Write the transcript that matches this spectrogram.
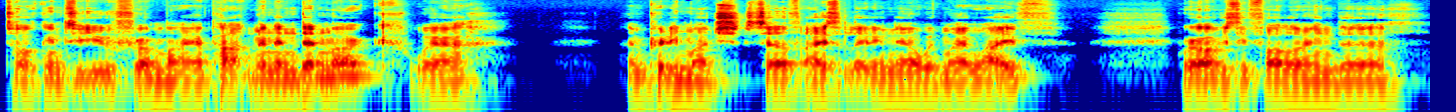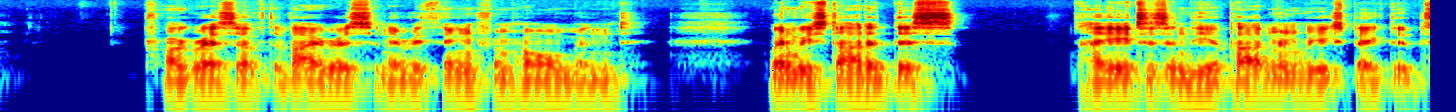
talking to you from my apartment in Denmark, where I'm pretty much self isolating now with my wife. We're obviously following the progress of the virus and everything from home. And when we started this hiatus in the apartment, we expected,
